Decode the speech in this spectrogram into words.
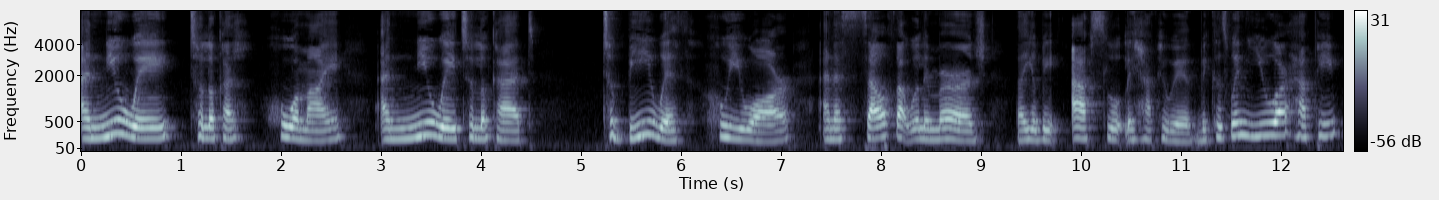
a new way to look at who am I a new way to look at, to be with who you are, and a self that will emerge that you'll be absolutely happy with. Because when you are happy,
